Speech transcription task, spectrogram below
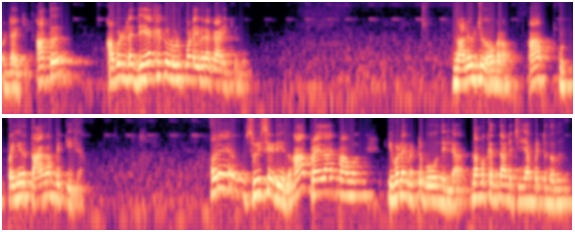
ഉണ്ടാക്കി. അത് അവളുടെ രേഖകൾ ഉൾപ്പെടെ ഇവരെ കാണിക്കുന്നു. ഒന്ന് നോക്കണം. ആ പയ്യന് താങ്ങാൻ പറ്റിയില്ല. അവരെ സൂയിസൈഡ് ചെയ്തു. ആ പ്രേതാത്മാവ് ഇവളെ വിട്ടുപോകുന്നില്ല നമുക്ക് എന്താണ് ചെയ്യാൻ പറ്റുന്നത്?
